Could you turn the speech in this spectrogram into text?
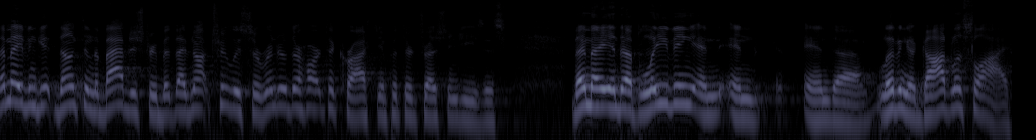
they may even get dunked in the baptistry, but they've not truly surrendered their heart to Christ and put their trust in Jesus. They may end up leaving and, and, and uh, living a godless life.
